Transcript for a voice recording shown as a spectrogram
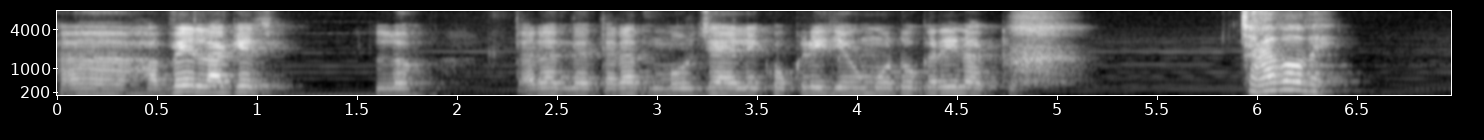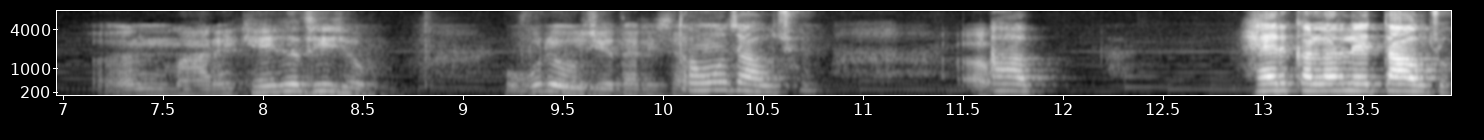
હા હવે લાગે છે. લો તરત ને તરત મુરઝાયેલી કોકડી જેવું મોટું કરી નાખ્યું જાવ હવે. અન મારે ક્યાંય નથી જવું. ઊભું રહેવું છે તારી તો સાથે. હું જાઉં છું. હેર કલર લેતા આવજો.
